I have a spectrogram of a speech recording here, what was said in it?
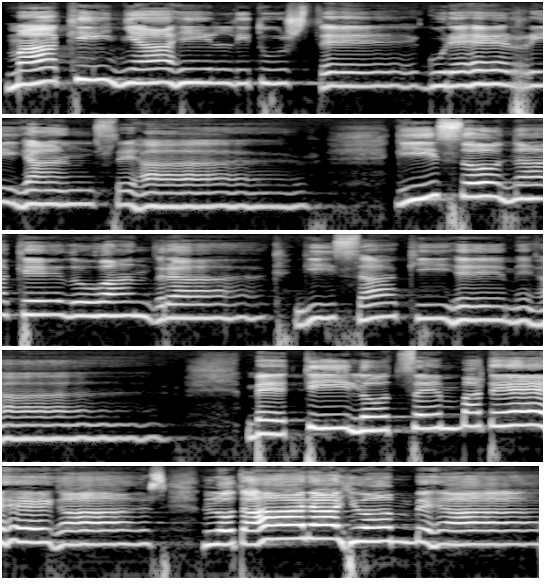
Makina hil dituzte gure herrian zehar. Gizonak edo andrak gizaki emehar. Beti lotzen bategaz lotara joan behar.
